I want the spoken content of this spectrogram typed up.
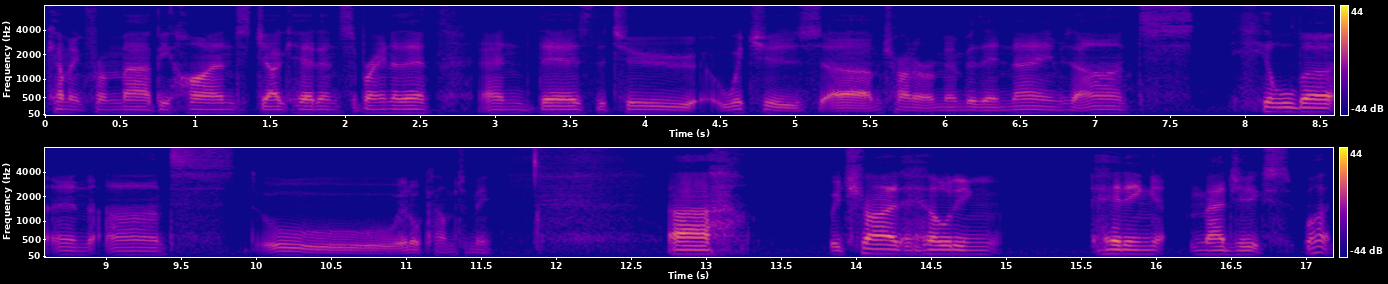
Coming from uh, behind Jughead and Sabrina there, and there's the two witches. Uh, I'm trying to remember their names. Aunt Hilda and Aunt. Ooh, it'll come to me. Uh, we tried holding, heading magics. What?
